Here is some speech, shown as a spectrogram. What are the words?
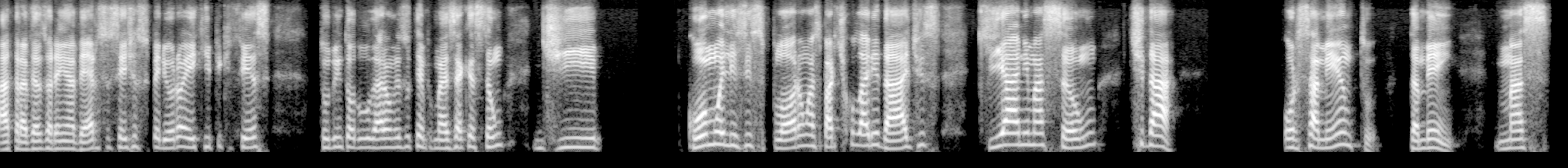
através do Aranha Verso seja superior à equipe que fez tudo em todo lugar ao mesmo tempo, mas é questão de como eles exploram as particularidades que a animação te dá. Orçamento também, mas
